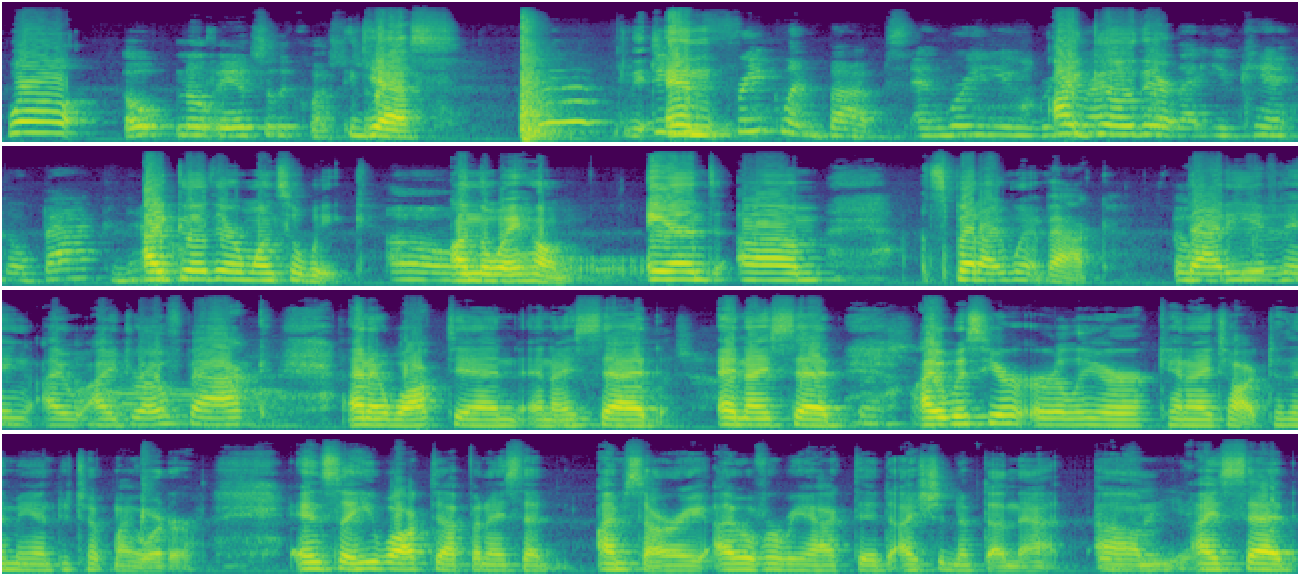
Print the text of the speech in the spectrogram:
Well, Oh no, answer the question. yes. Do you and frequent Bub's, and were you I go there- that you can't go back now? I go there once a week, oh. on the way home. and um, but I went back Oh, that evening. I, I drove back and I walked in and I said and I said I was here earlier. Can I talk to the man who took my order? And so he walked up and I said, I'm sorry, I overreacted. I shouldn't have done that. Um. I said,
